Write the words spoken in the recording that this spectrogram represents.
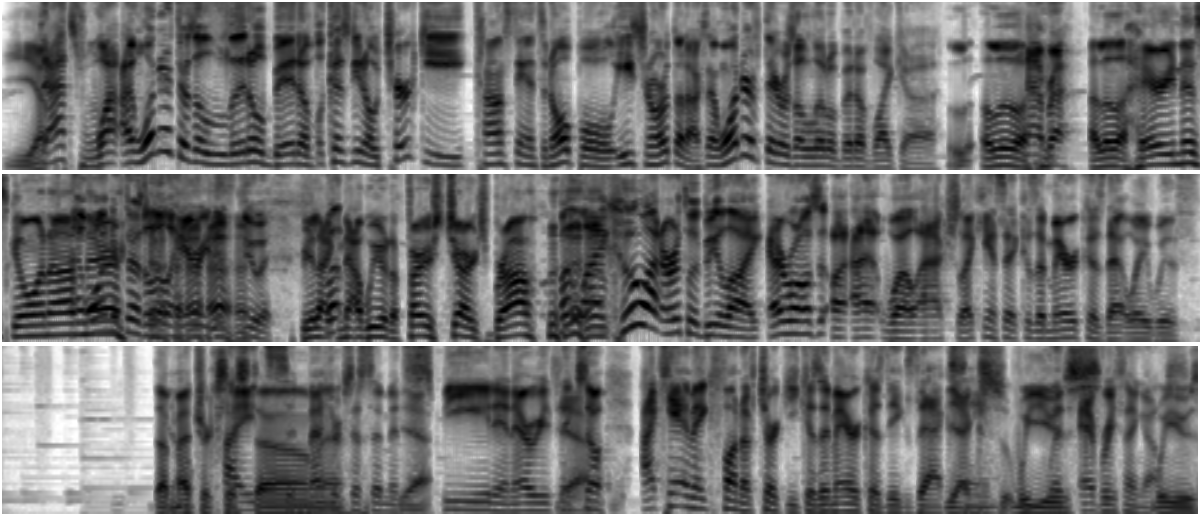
Yep. that's why I wonder if there's a little bit of because you know Turkey, Constantinople, Eastern Orthodox. I wonder if there was a little bit of like a. a little Nah, a little hairiness going on I there. wonder if there's a little hairiness to it. Be like, But- now we were the first church, bro. But like, who on earth would be like everyone else? Uh, uh, well, actually, I can't say because America's that way with the you know, metric system, and metric system, and yeah. speed and everything. Yeah. So I can't make fun of Turkey because America's the exact Yeah, same. we use with everything else. We use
